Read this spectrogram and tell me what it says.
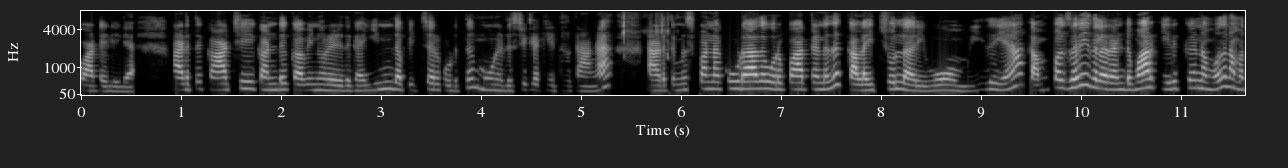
குவார்டர்லியில் அடுத்து காட்சியை கண்டு கவிஞர் எழுதுக. இந்த பிக்சர் கொடுத்து மூணு டிஸ்ட்ரிக்டில் கேட்டிருக்காங்க. அடுத்து மிஸ் பண்ணக்கூடாத ஒரு பார்ட் என்னது? கலைச்சொல் அறிவோம். இது ஏன்? கம்பல்சரி இதில் ரெண்டு மார்க் இருக்குன்னும் போது நம்ம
